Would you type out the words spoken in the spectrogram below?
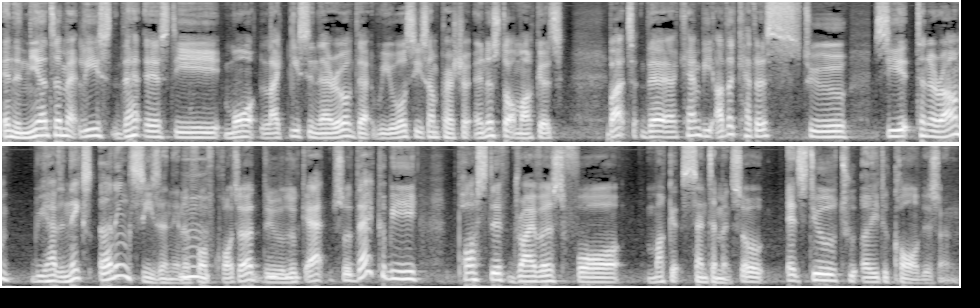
in the near term at least, that is the more likely scenario that we will see some pressure in the stock markets. But there can be other catalysts to see it turn around. We have the next earnings season in the mm. fourth quarter to mm-hmm. look at. So that could be positive drivers for market sentiment. So it's still too early to call this one.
